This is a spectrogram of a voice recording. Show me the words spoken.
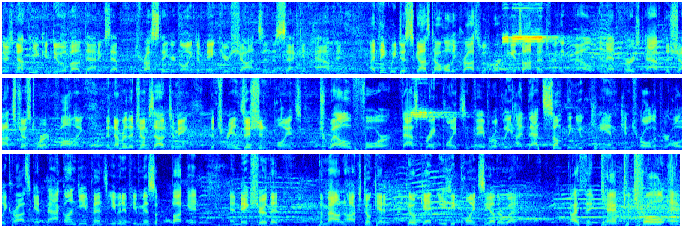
there's nothing you can do about that except trust that you're going to make your shots in the second half. And I think we discussed how Holy Cross was working its offense really well in that first half. The shots just weren't falling. The number that jumps out to me, the transition points, 12-4 fast break points in favor of Lehigh. That's something you can control if you're Holy Cross. Get back on defense even if you miss a bucket and make sure that the Mountain Hawks don't get don't get easy points the other way. I think can control and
